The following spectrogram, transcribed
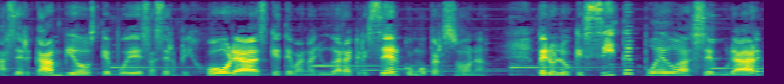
hacer cambios, que puedes hacer mejoras, que te van a ayudar a crecer como persona. Pero lo que sí te puedo asegurar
